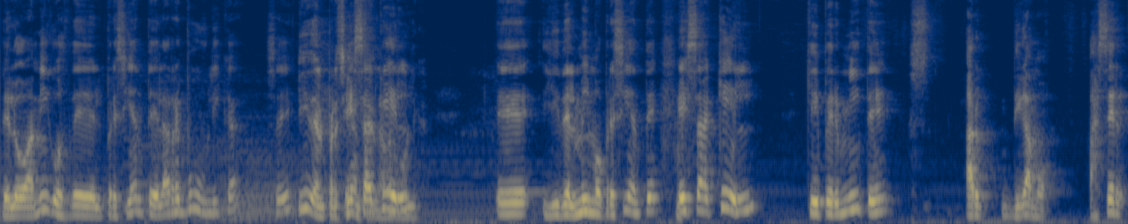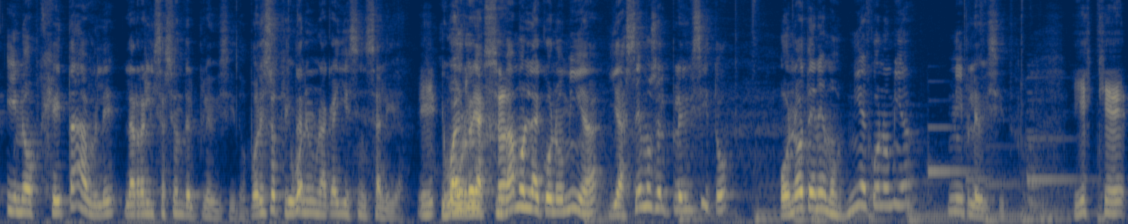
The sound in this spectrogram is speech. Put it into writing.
de los amigos del presidente de la República ¿sí? y del presidente es aquel, de la República. Eh, y del mismo presidente, es aquel que permite, digamos, hacer inobjetable la realización del plebiscito. Por eso es que Igual- están en una calle sin salida. Y- Igual sea, reactivamos la economía y hacemos el plebiscito, o no tenemos ni economía ni plebiscito. Y es que,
